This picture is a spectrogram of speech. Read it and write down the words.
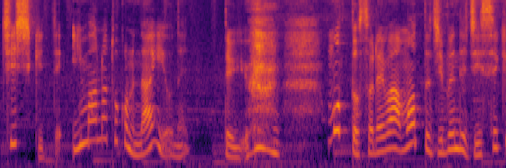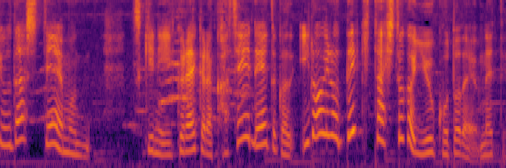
知識って今のところないよねっていう。もっとそれはもっと自分で実績を出してもう月にいくらいくら稼いでとかいろいろできた人が言うことだよねって。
